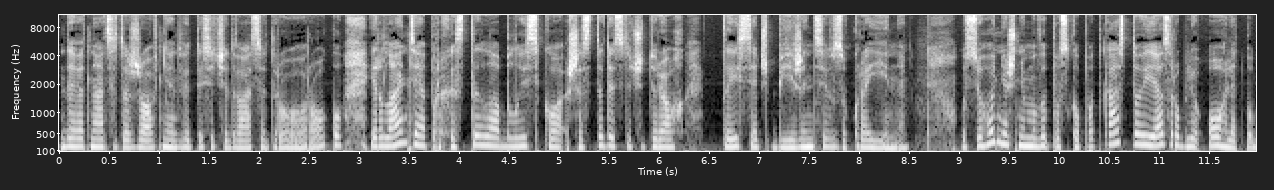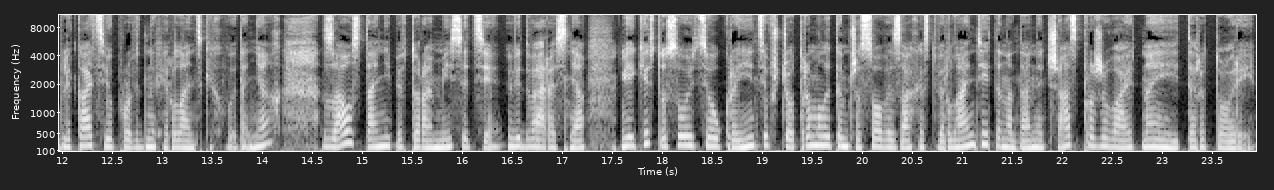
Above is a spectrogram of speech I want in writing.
19 жовтня 2022 року, Ірландія прихистила близько 64 тисяч біженців з України. У сьогоднішньому випуску подкасту я зроблю огляд публікацій у провідних ірландських виданнях за останні півтора місяці від вересня, які стосуються українців, що отримали тимчасовий захист в Ірландії та на даний час проживають на її території.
